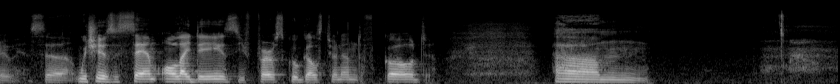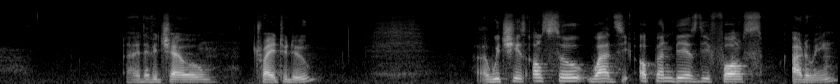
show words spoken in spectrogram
is, uh, which is the same all I did, the first Google student of code. Um, uh, David Chow tried to do, uh, which is also what the OpenBSD folks are doing.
